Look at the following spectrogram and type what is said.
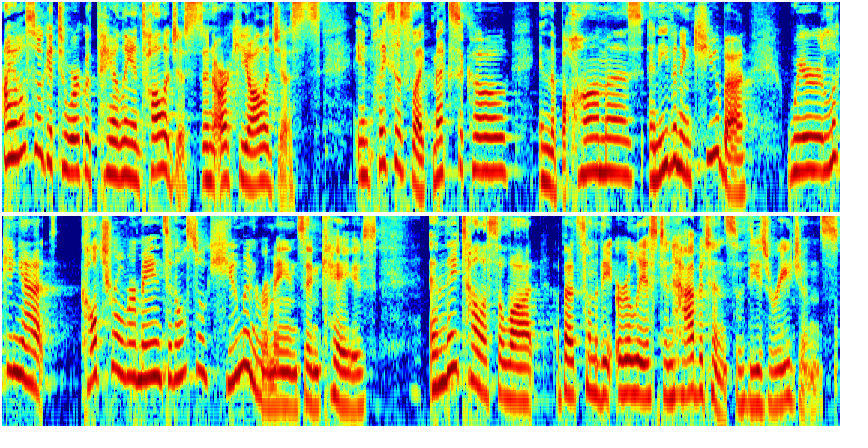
I also get to work with paleontologists and archaeologists. In places like Mexico, in the Bahamas, and even in Cuba, we're looking at cultural remains and also human remains in caves. And they tell us a lot about some of the earliest inhabitants of these regions.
